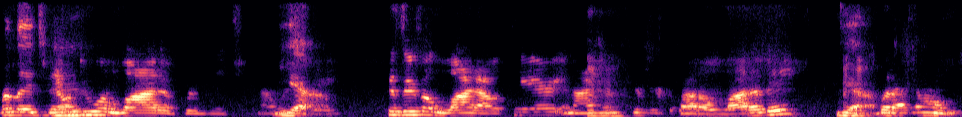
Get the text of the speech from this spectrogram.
religion. They don't do a lot of religion. I would Yeah. Because there's a lot out there, and I'm Mhm. curious about a lot of it, yeah, but I don't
